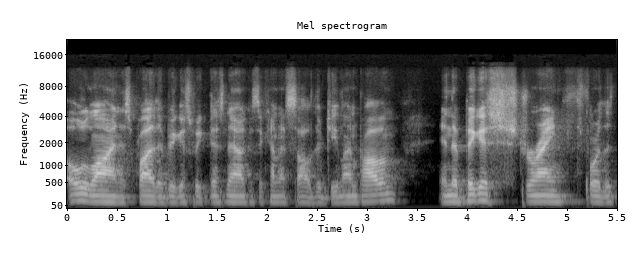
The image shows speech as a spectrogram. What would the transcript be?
O line is probably their biggest weakness now because they kind of solved their D line problem. And the biggest strength for the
